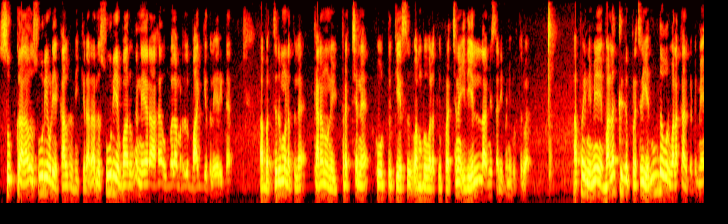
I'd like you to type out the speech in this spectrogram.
சுக்கு அதாவது சூரியனுடைய கால்கள் நிற்கிறாரு. அந்த சூரியன் பாருங்க நேராக ஒன்பதாம் இடத்துல பாக்கியத்தில் ஏறிட்டார். அப்ப திருமணத்துல கணவனுடைய பிரச்சனை கோர்ட்டு கேஸு வம்பு வழக்கு பிரச்சனை இது எல்லாமே சரி பண்ணி கொடுத்துருவார். அப்ப இனிமே வழக்குக்கு பிரச்சனை எந்த ஒரு வழக்கா இருக்கட்டுமே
